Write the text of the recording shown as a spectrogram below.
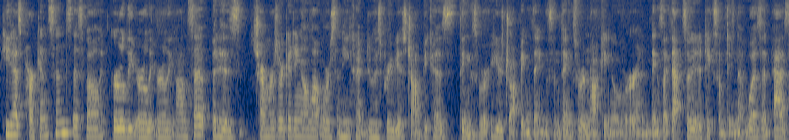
He has Parkinson's as well, early, early, early onset, but his tremors are getting a lot worse and he couldn't do his previous job because things were he was dropping things and things were knocking over and things like that. So he had to take something that wasn't as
